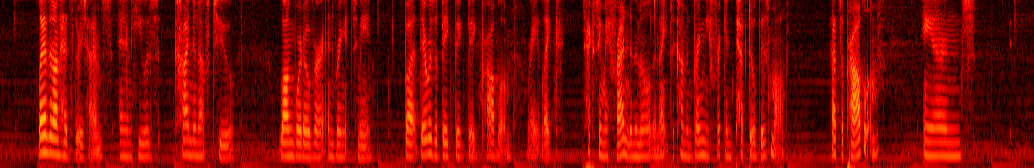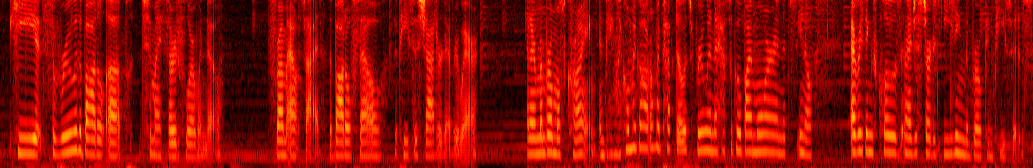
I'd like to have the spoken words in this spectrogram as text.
Landed on heads three times, and he was kind enough to longboard over and bring it to me. But there was a big, big, big problem, right? Like texting my friend in the middle of the night to come and bring me freaking Pepto Bismol. That's a problem. And he threw the bottle up to my third floor window from outside. The bottle fell, the pieces shattered everywhere. And I remember almost crying and being like, oh my god, oh my Pepto, it's ruined. I have to go buy more. And it's, you know, everything's closed. And I just started eating the broken pieces.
